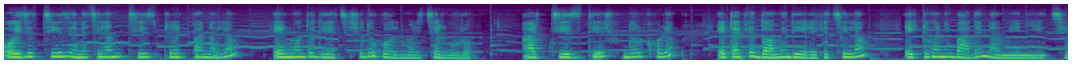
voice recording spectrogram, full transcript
ওই যে চিজ এনেছিলাম চিজ ব্রেড বানালাম। এর মধ্যে দিয়েছি শুধু গোলমরিচের গুঁড়ো। আর চিজ দিয়ে সুন্দর করে এটাকে দমে দিয়ে রেখেছিলাম। একটুখানি বাদে নামিয়ে নিয়েছি।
